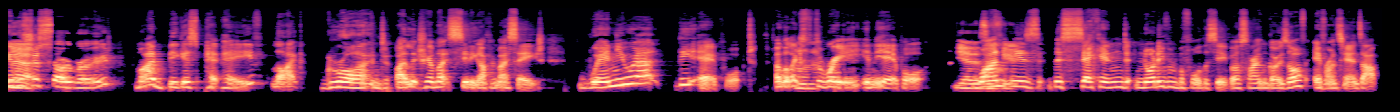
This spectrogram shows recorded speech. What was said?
It yeah. was just so rude. My biggest pet peeve, like grind. I literally am like sitting up in my seat. When you're at the airport, I've got like mm-hmm. three in the airport. Yeah, One is the second, not even before the seatbelt sign goes off, everyone stands up.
